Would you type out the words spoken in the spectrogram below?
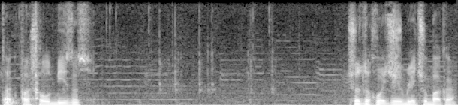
Так, пошел бизнес. Что ты хочешь, блядь, Чубака?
